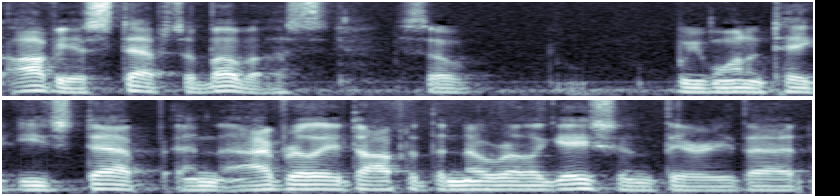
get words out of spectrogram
obvious steps above us, so we want to take each step. And I've really adopted the no relegation theory that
